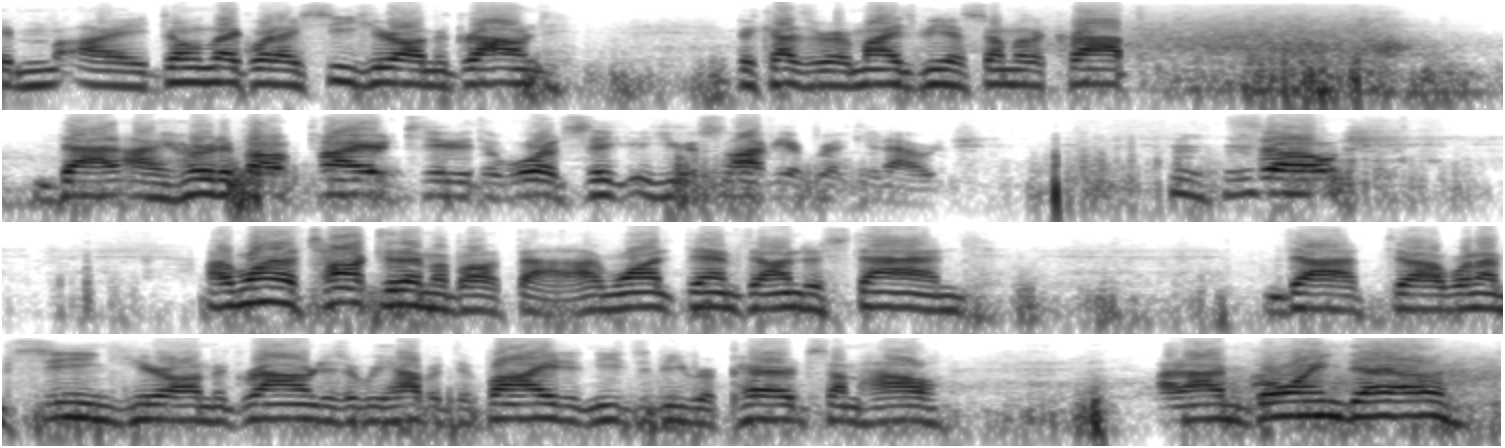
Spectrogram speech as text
I'm, I don't like what I see here on the ground because it reminds me of some of the crap that I heard about prior to the war in Yugoslavia breaking out. So I want to talk to them about that. I want them to understand that uh, what I'm seeing here on the ground is that we have a divide. It needs to be repaired somehow, and I'm going there.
